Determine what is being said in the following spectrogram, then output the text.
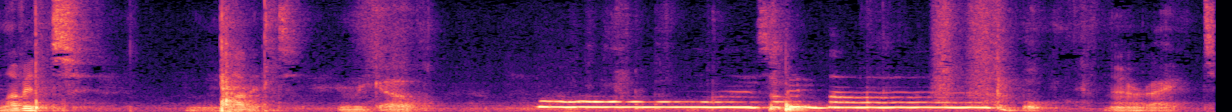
Love it. Love it. Here we go. Alright.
